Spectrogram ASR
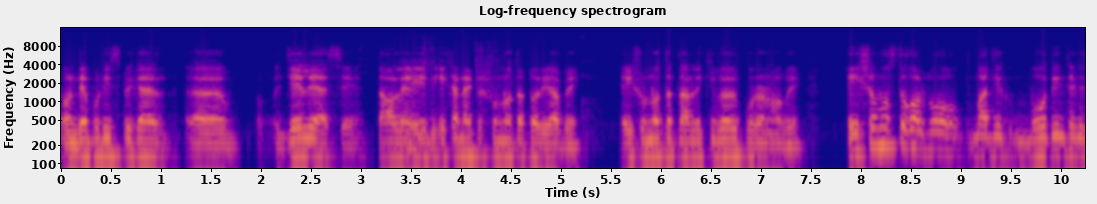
এবং ডেপুটি স্পিকার জেলে আছে, তাহলে এখানে একটা শূন্যতা তৈরি হবে। এই শূন্যতা তাহলে কীভাবে পূরণ হবে? এই সমস্ত গল্পবাজি বহুদিন থেকে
